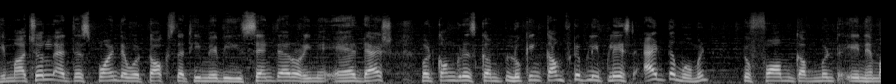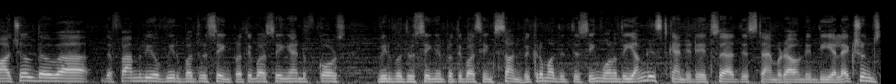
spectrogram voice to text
Himachal at this point there were talks that he may be sent there or he may air dash but Congress looking comfortably placed at the moment to form government in Himachal. The uh, the family of Veerbhadra Singh, Pratibha Singh, and of course Veerbhadra Singh and Pratibha Singh's son Vikramaditya Singh, one of the youngest candidates uh, this time around in the elections,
